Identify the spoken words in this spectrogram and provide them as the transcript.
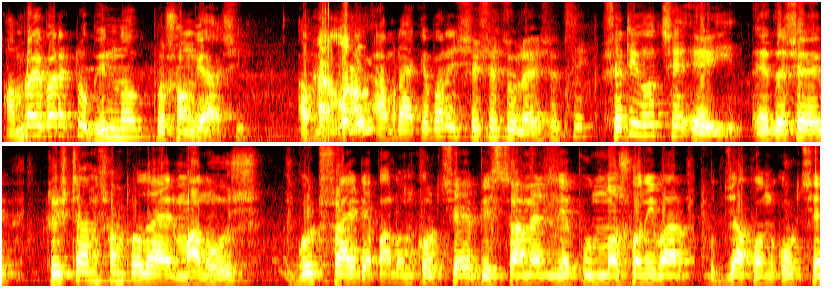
আমরা এবার একটু ভিন্ন প্রসঙ্গে আসি। হ্যাঁ, আমরা একেবারে শেষে চলে এসেছি। সেটি হচ্ছে এই এদেশে খ্রিস্টান সম্প্রদায়ের মানুষ গুড ফ্রাইডে পালন করছে, বিশ্রামের যে পূর্ণ শনিবার উদযাপন করছে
